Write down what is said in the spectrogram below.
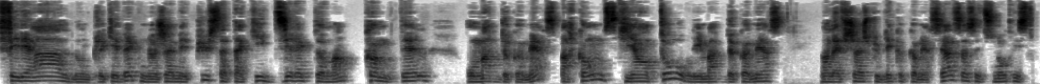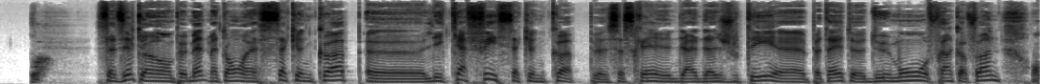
fédérales. Donc, le Québec n'a jamais pu s'attaquer directement comme tel aux marques de commerce. Par contre, ce qui entoure les marques de commerce dans l'affichage public commercial, ça, c'est une autre histoire. C'est-à-dire qu'on peut mettre, mettons, un second cup, euh, les cafés second cup. Ce serait d'ajouter euh, peut-être deux mots francophones. On,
